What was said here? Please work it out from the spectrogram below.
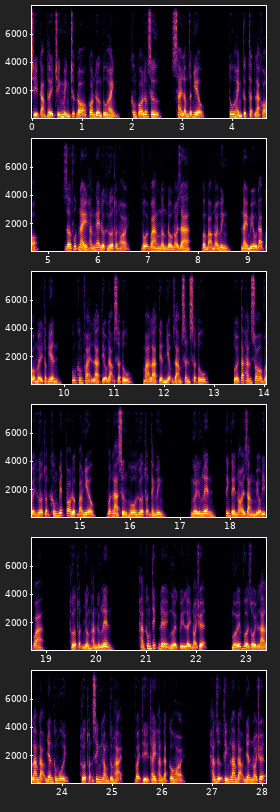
Chỉ cảm thấy chính mình trước đó con đường tu hành, không có lương sư, sai lầm rất nhiều. Tu hành thực thật là khó. Giờ phút này hắn nghe được hứa thuận hỏi, vội vàng ngẩng đầu nói ra, bẩm báo nói huynh, này miếu đã có mấy thập niên, cũng không phải là tiểu đạo sở tu, mà là tiền nhiệm giám sân sở tu. Tuổi tác hắn so với hứa thuận không biết to được bao nhiêu, vẫn là xưng hô hứa thuận thành huynh. Người đứng lên, tinh tế nói rằng miếu đi qua. Hứa thuận nhường hắn đứng lên. Hắn không thích để người quỳ lấy nói chuyện. Mới vừa rồi là lam đạo nhân không vui, hứa thuận sinh lòng thương hại, vậy thì thay hắn đặt câu hỏi. Hắn dự tính lam đạo nhân nói chuyện,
